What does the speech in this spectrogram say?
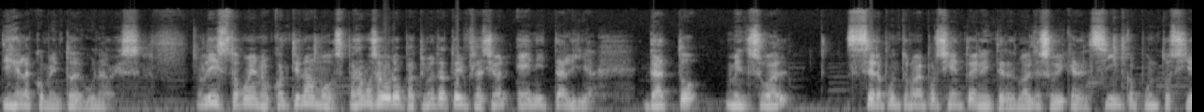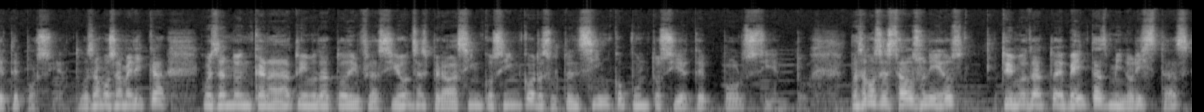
dije la comento de una vez. Listo, bueno, continuamos. Pasamos a Europa. Tuvimos dato de inflación en Italia. Dato mensual 0.9% y el interanual se ubica en el 5.7%. Pasamos a América, comenzando en Canadá, tuvimos dato de inflación, se esperaba 5.5, resultó en 5.7%. Pasamos a Estados Unidos, tuvimos dato de ventas minoristas,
